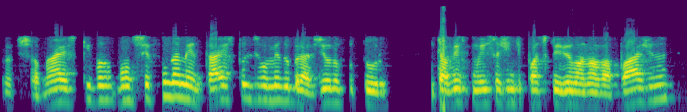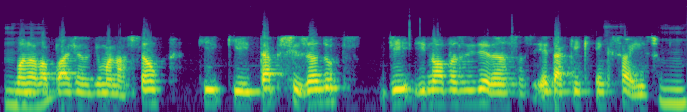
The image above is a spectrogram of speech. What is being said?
profissionais que vão, vão ser fundamentais para o desenvolvimento do Brasil no futuro. E talvez com isso a gente possa escrever uma nova página, uhum. uma nova página de uma nação que está precisando de, de, novas lideranças. É daqui que tem que sair isso. Uhum,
